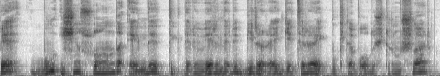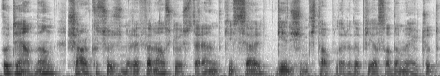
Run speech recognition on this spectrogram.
ve bu işin sonunda elde ettikleri verileri bir araya getirerek bu kitabı oluşturmuşlar. Öte yandan şarkı sözünü referans gösteren kişisel gelişim kitapları da piyasada mevcut.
